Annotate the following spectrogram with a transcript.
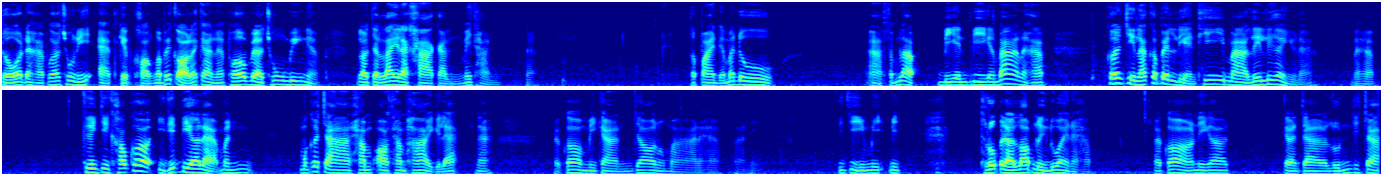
โดสนะครับก็ช่วงนี้แอบเก็บของกันไปก่อนแล้วกันนะเพราะว่าเวลาช่วงวิ่งเนี่ยเราจะไล่ราคากันไม่ทันนะต่อไปเดี๋ยวมาดูอ่าสำหรับ BNB กันบ้างนะครับ ก็จริงๆแล้วก็เป็นเหรียญที่มาเรื่อย ๆ อยู่นะนะครับคือจริงๆเขาก็อีกนิดเดียวแหละมันมันก็จะทำออกทำพายอยู่แล้วนะ แล้วก็มีการย่อลงมานะครับอันนี้ จริงๆมีมีทะลุไปแล้วรอบหนึ่งด้วยนะครับ แล้วก็นี่ก็กำลังจะลุ้นที่จะ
